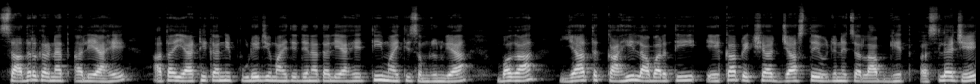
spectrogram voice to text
सादर करण्यात आली आहे. आता या ठिकाणी पुढे जी माहिती देण्यात आली आहे ती माहिती समजून घ्या. बघा यात काही लाभार्थी एकापेक्षा जास्त योजनेचा लाभ घेत असल्याचे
